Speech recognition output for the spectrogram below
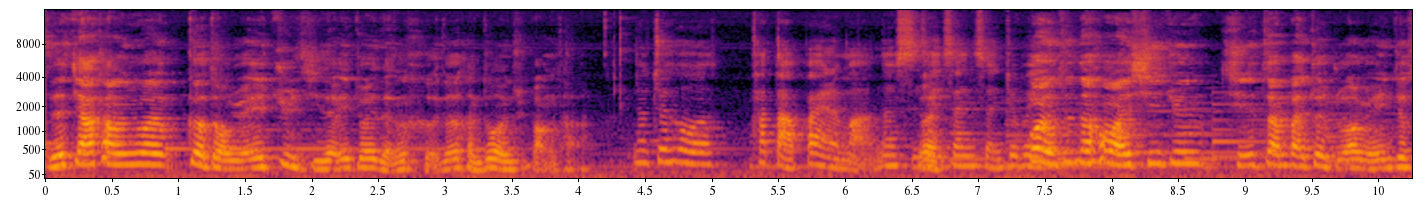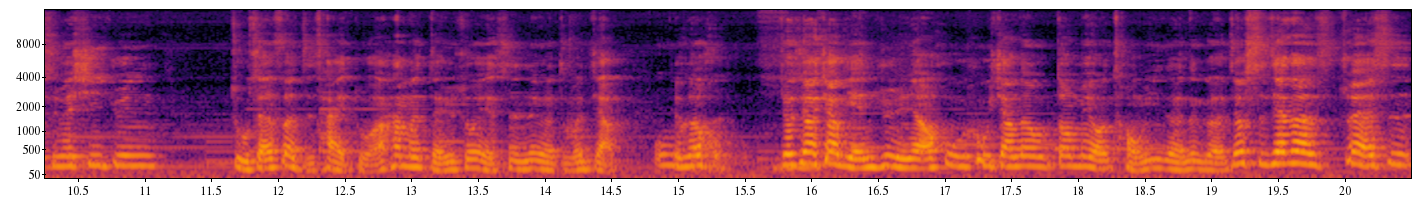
只是家康因为各种原因聚集了一堆人和，就是很多人去帮他。那最后他打败了嘛？那十铁三成就被。关羽之战后来西军其实战败最主要原因就是因为西军组成分子太多，他们等于说也是那个怎么讲，就是就是要像联军一样互互相都都没有统一的那个。就石田三成虽然是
